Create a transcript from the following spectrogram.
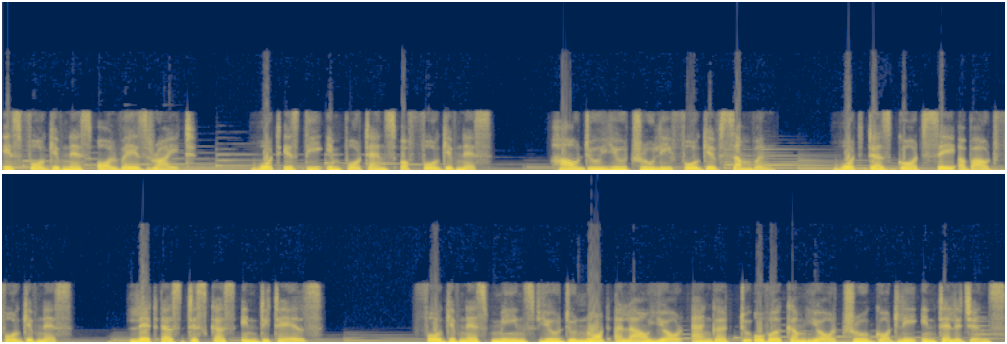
Is forgiveness always right? What is the importance of forgiveness? How do you truly forgive someone? What does God say about forgiveness? Let us discuss in details. Forgiveness means you do not allow your anger to overcome your true godly intelligence.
